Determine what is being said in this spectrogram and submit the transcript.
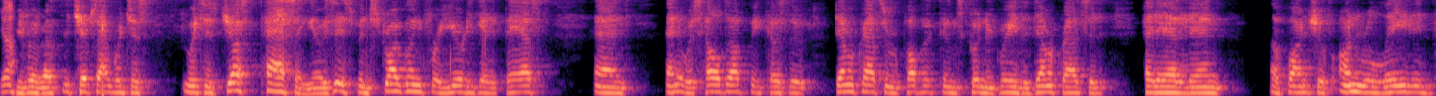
Yeah. You've heard about the CHIPS Act, which is, which is just passing, you know, it's, it's been struggling for a year to get it passed. And, and it was held up because the Democrats and Republicans couldn't agree. The Democrats had, had added in a bunch of unrelated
